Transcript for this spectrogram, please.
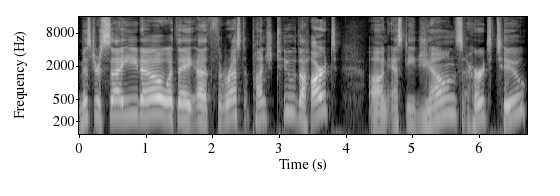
Mr. Saito with a, a thrust punch to the heart on SD Jones. Hurt two.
